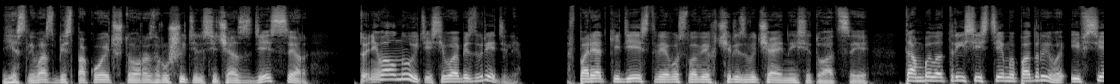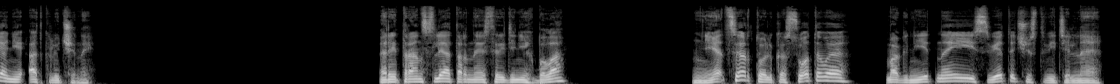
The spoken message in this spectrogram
«Если вас беспокоит, что разрушитель сейчас здесь, сэр, то не волнуйтесь, его обезвредили. В порядке действия в условиях чрезвычайной ситуации. Там было три системы подрыва, и все они отключены». «Ретрансляторная среди них была?» «Нет, сэр, только сотовая, магнитная и светочувствительная.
